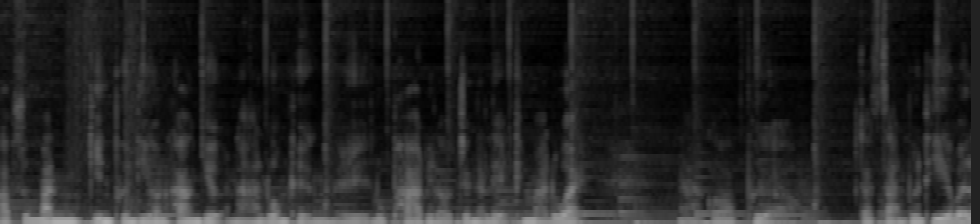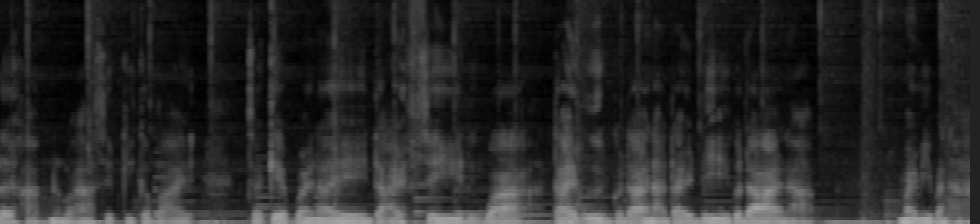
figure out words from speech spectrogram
ครับซึ่งมันกินพื้นที่ค่อนข้างเยอะนะรวมถึงในรูปภาพที่เราเจเนเรตขึ้นมาด้วยนะก็เผื่อจัดสรรพื้นที่ไว้เลยครับ 150กิกะไบต์จะเก็บไว้ใน Drive C หรือว่า Drive อื่นก็ได้นะ Drive D ก็ได้นะครับ ไม่มีปัญหา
